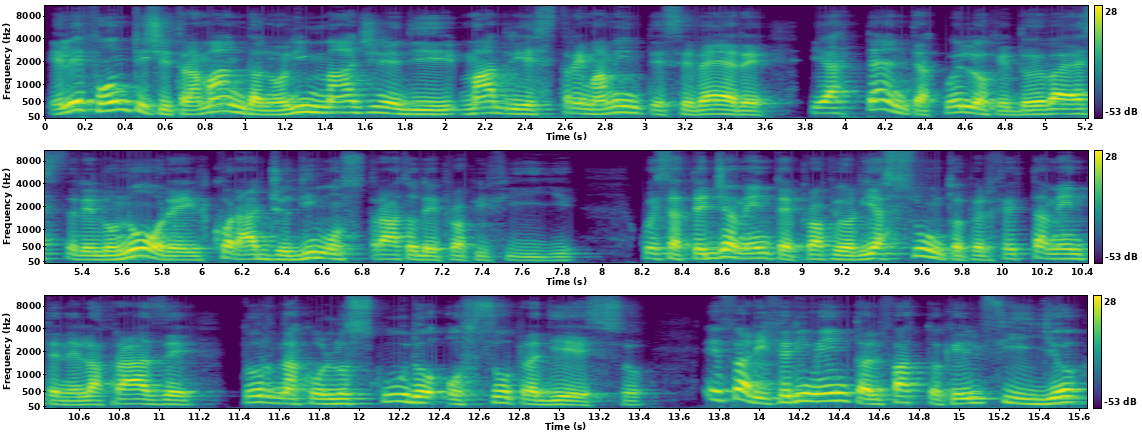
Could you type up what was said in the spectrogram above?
e le fonti ci tramandano l'immagine di madri estremamente severe e attente a quello che doveva essere l'onore e il coraggio dimostrato dai propri figli. Questo atteggiamento è proprio riassunto perfettamente nella frase torna con lo scudo o sopra di esso e fa riferimento al fatto che il figlio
